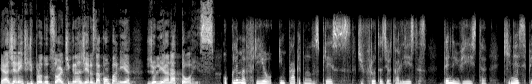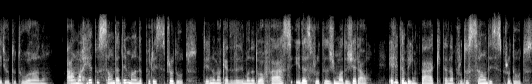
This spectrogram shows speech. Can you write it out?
é a gerente de produtos hortigranjeiros da companhia, Juliana Torres. O clima frio impacta nos preços de frutas e hortaliças, tendo em vista que nesse período do ano há uma redução da demanda por esses produtos, tendo uma queda da demanda do alface e das frutas de modo geral. Ele também impacta na produção desses produtos,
